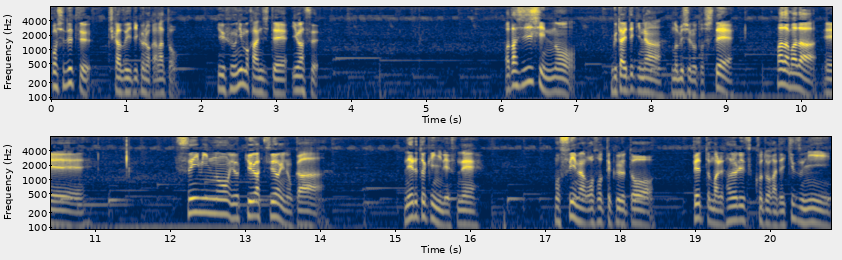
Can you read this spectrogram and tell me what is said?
少しずつ近づいていくのかなというふうにも感じています。私自身の具体的な伸びしろとしてまだまだ、えー、睡眠の欲求が強いのか寝るときにですねもう睡魔が襲ってくるとベッドまでたどり着くことができずに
